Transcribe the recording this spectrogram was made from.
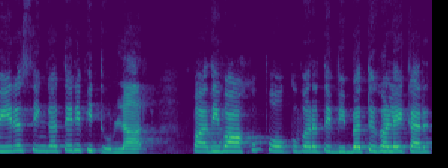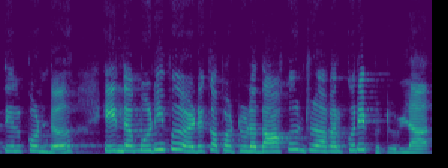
வீரசிங்க தெரிவித்துள்ளார். பதிவாகும் போக்குவரத்து விபத்துகளை கருத்தில் கொண்டு இந்த முடிவு எடுக்கப்பட்டுள்ளதாக இன்று அவர் குறிப்பிட்டுள்ளார்.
